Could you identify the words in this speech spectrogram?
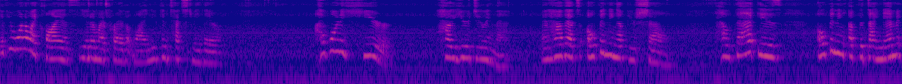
If you're one of my clients, you know my private line, you can text me there. I want to hear how you're doing that and how that's opening up your shell. How that is opening up the dynamic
